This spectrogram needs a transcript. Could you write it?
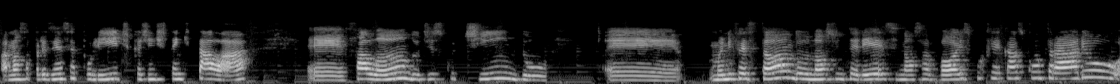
a nossa presença é política, a gente tem que estar tá lá é, falando, discutindo, é, manifestando o nosso interesse, nossa voz, porque caso contrário,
